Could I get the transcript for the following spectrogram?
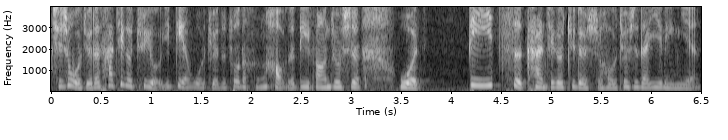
其实我觉得他这个剧有一点，我觉得做的很好的地方，就是我第一次看这个剧的时候，就是在一零年，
